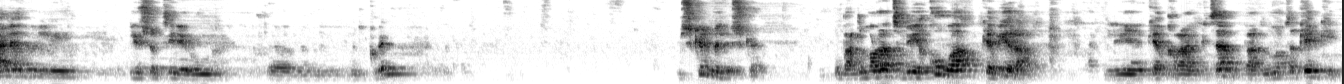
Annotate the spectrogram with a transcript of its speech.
على هذو اللي اللي شرتي لهم آه، من قبل. مشكل من الإشكال. وبعض المرات بقوة كبيرة اللي كيقرأ الكتاب بعض المرات كيبكي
